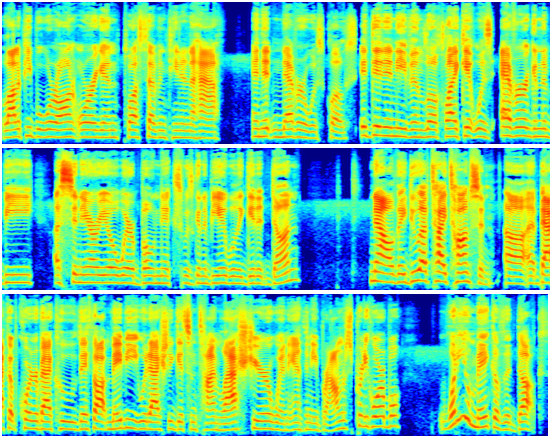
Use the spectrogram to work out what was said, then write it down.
A lot of people were on Oregon plus 17 and a half and it never was close. It didn't even look like it was ever going to be a scenario where Bo Nix was going to be able to get it done. Now they do have Ty Thompson, uh, a backup quarterback who they thought maybe would actually get some time last year when Anthony Brown was pretty horrible. What do you make of the Ducks?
